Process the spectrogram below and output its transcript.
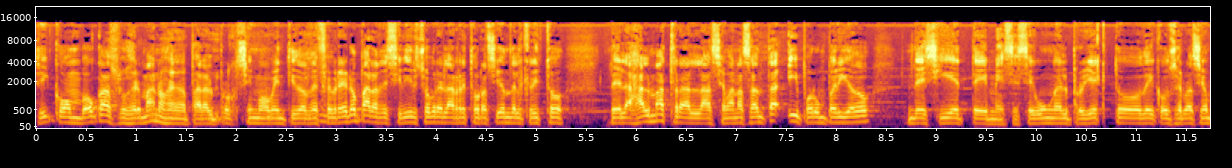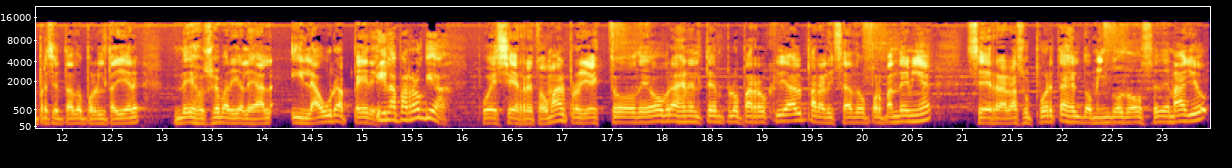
Sí, convoca a sus hermanos eh, para el próximo 22 de febrero para decidir sobre la restauración del Cristo de las Almas tras la Semana Santa y por un periodo de siete meses, según el proyecto de conservación presentado por el taller de José María Leal y Laura Pérez. ¿Y la parroquia? pues se retoma el proyecto de obras en el templo parroquial paralizado por pandemia. Cerrará sus puertas el domingo 12 de mayo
